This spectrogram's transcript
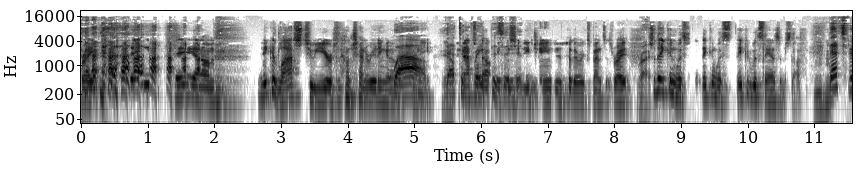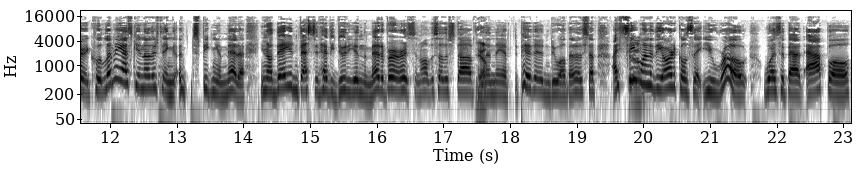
right? they, they, um, they could last two years without generating another Wow. penny. That's And a great without making position. any changes to their expenses, right? Right. So they can with they can with they could withstand some stuff. That's very cool. Let me ask you another thing. Uh, Speaking of Meta, you know, they invested heavy duty in the metaverse and all this other stuff, Yep. and then they have to pivot and do all that other stuff. I see Yeah. one of the articles that you wrote was about Apple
